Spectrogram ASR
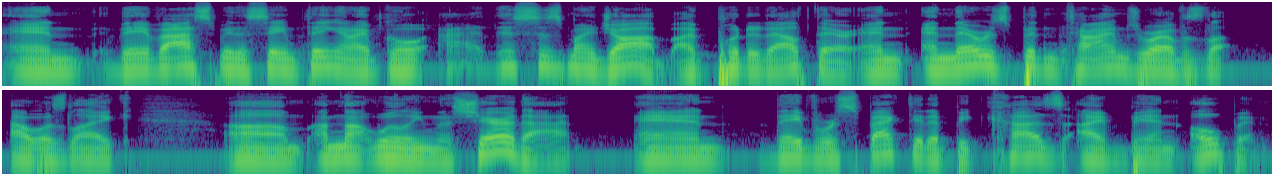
and they've asked me the same thing, and I go, ah, "This is my job. I put it out there." And and there has been times where I was I was like, um, "I'm not willing to share that," and they've respected it because I've been open.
